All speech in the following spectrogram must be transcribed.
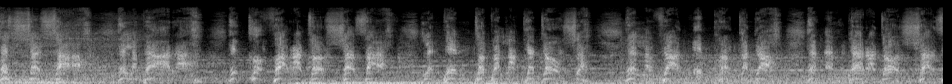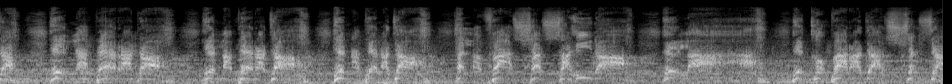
Eshaza, Elabara, Ekofarato Shaza, Lepenta Balakadosha, Elavan Ekragada, Emperador Shaza, Elaberada, Elaberada, Elaberada, Elavasha Sahida, Ela, Ekoparada Shaza.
